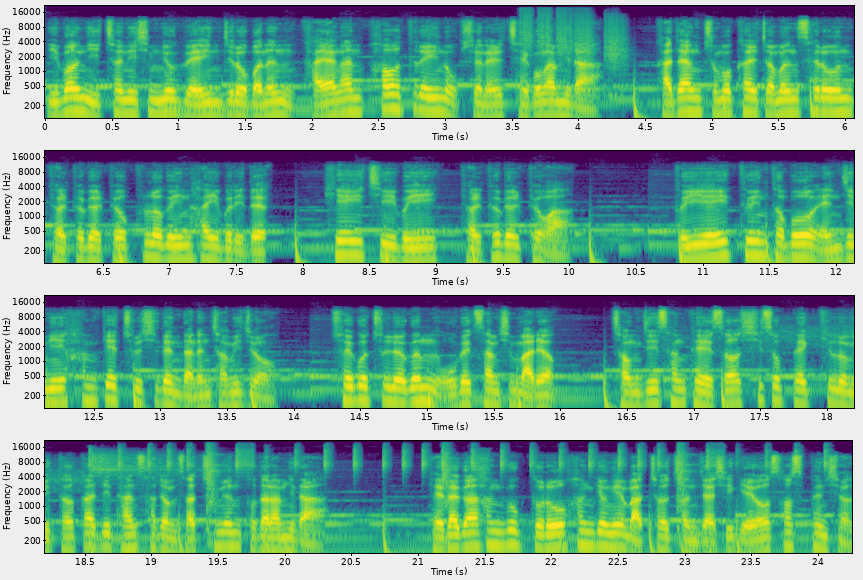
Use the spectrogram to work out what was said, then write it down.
이번 2026 레인지로버는 다양한 파워트레인 옵션을 제공합니다. 가장 주목할 점은 새로운 별표 별표 플러그인 하이브리드 PHEV 별표 별표와 V8 트윈터보 엔진이 함께 출시된다는 점이죠. 최고 출력은 530마력, 정지 상태에서 시속 100km까지 단 4.4 초면 도달합니다. 게다가 한국 도로 환경에 맞춰 전자식 에어 서스펜션,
